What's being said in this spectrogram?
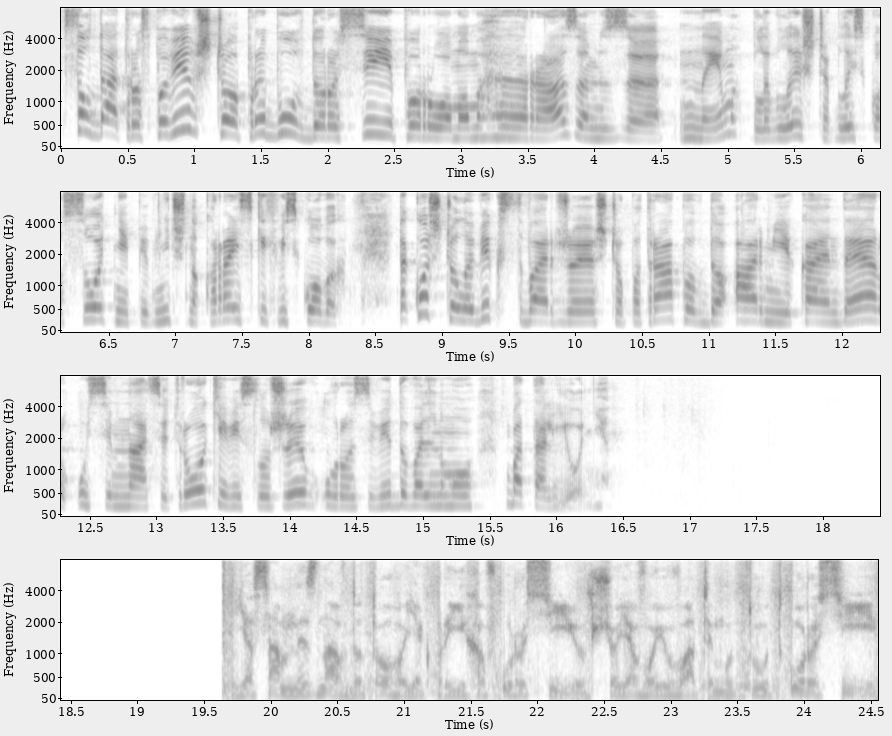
Солдат розповів, що прибув до Росії поромом. Разом з ним пливли ще близько сотні північно-корейських військових. Також чоловік стверджує, що потрапив до армії КНДР у 17 років і служив у розвідувальному батальйоні. Я сам не знав до того, як приїхав у Росію, що я воюватиму тут, у Росії,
